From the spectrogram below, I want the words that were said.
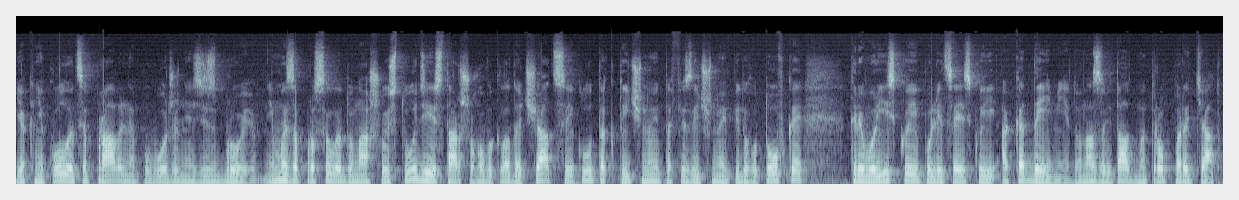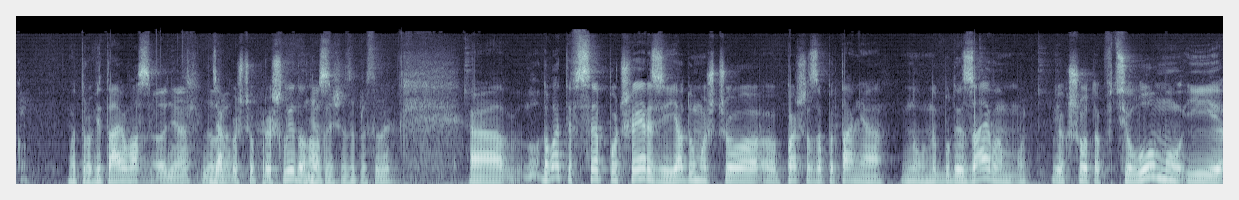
як ніколи, це правильне поводження зі зброєю. І ми запросили до нашої студії старшого викладача циклу тактичної та фізичної підготовки Криворізької поліцейської академії. До нас завітав Дмитро Перетятко. Дмитро, вітаю вас. Доброго дня. Добре. Дякую, що прийшли до нас. Дякую, що запросили. Е, ну, давайте все по черзі. Я думаю, що е, перше запитання ну, не буде зайвим, якщо так в цілому і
